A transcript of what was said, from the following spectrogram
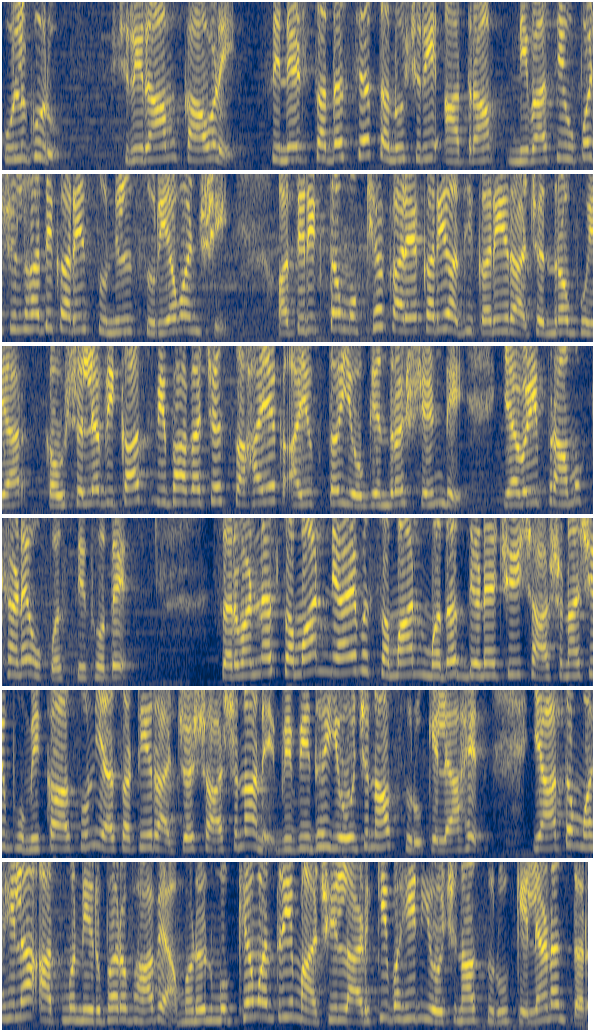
कुलगुरू श्रीराम कावळे सिनेट सदस्य तनुश्री आत्राम निवासी उपजिल्हाधिकारी सुनील सूर्यवंशी अतिरिक्त मुख्य कार्यकारी अधिकारी राजेंद्र भुयार कौशल्य विकास विभागाचे सहाय्यक आयुक्त योगेंद्र शेंडे यावेळी प्रामुख्याने उपस्थित होते. सर्वांना समान न्याय व समान मदत देण्याची शासनाची भूमिका असून यासाठी राज्य शासनाने विविध योजना सुरू केल्या आहेत. यात महिला आत्मनिर्भर व्हाव्या म्हणून मुख्यमंत्री माझी लाडकी बहीण योजना सुरू केल्यानंतर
